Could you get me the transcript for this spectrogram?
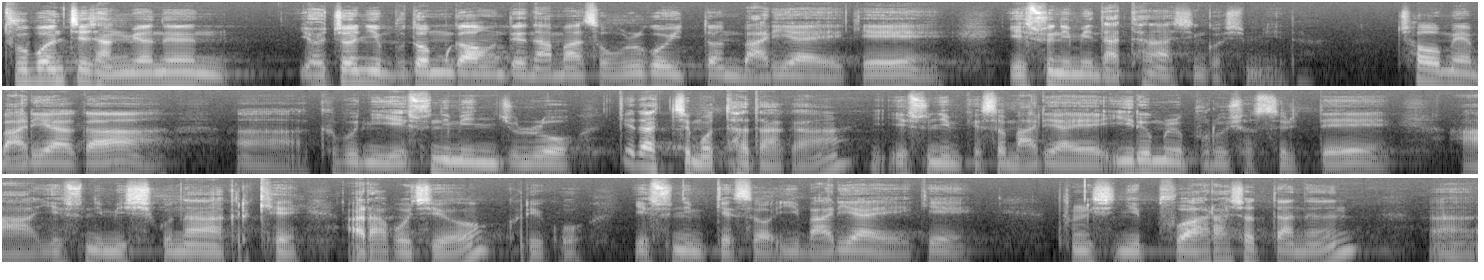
두 번째 장면은 여전히 무덤 가운데 남아서 울고 있던 마리아에게 예수님이 나타나신 것입니다. 처음에 마리아가 아, 그분이 예수님인 줄로 깨닫지 못하다가 예수님께서 마리아의 이름을 부르셨을 때, 아, 예수님이시구나, 그렇게 알아보지요. 그리고 예수님께서 이 마리아에게 당신이 부활하셨다는 아,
